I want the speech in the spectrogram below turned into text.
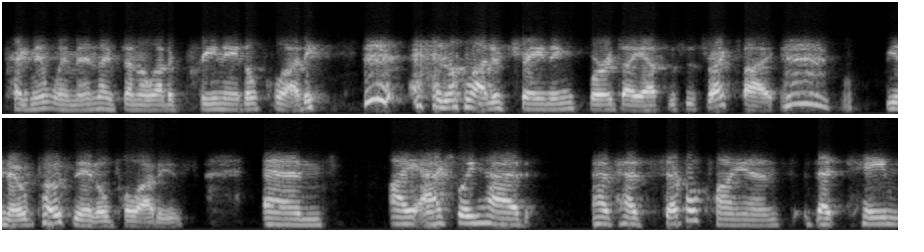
pregnant women. I've done a lot of prenatal Pilates and a lot of training for diastasis recti, you know, postnatal Pilates. And I actually had have had several clients that came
